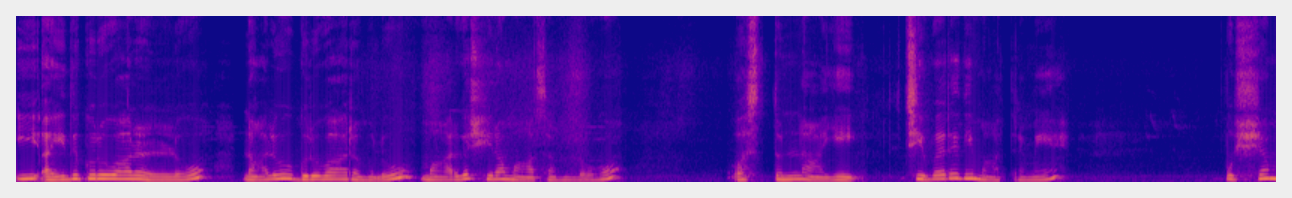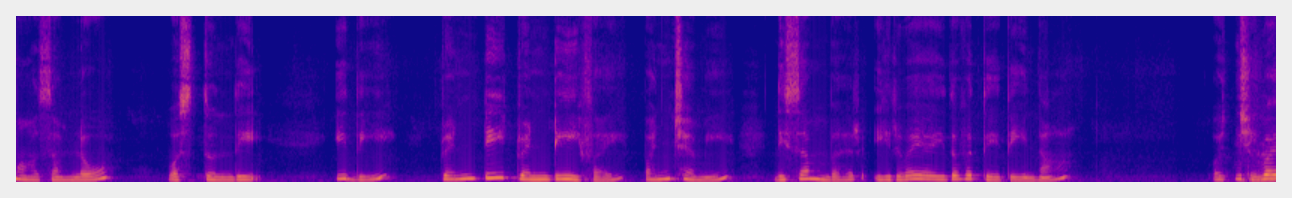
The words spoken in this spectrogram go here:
ఈ ఐదు గురువారాలలో నాలుగు గురువారములు మార్గశిర మాసంలో వస్తున్నాయి. చివరిది మాత్రమే పుష్యమాసంలో వస్తుంది. ఇది ట్వంటీ ట్వంటీ ఫైవ్ పంచమి డిసెంబర్ ఇరవై ఐదవ తేదీన ఇరవై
